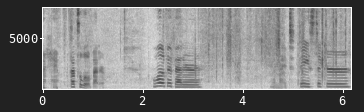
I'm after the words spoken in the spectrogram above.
Okay, that's a little better. A little bit better than my today sticker.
